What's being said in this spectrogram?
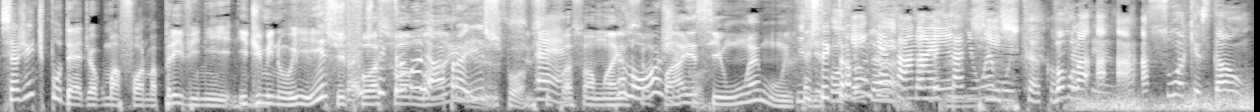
Se a gente puder, de alguma forma, prevenir e diminuir isso, Se a gente for a tem que sua trabalhar mãe, para isso, pô. Se, se for a sua mãe É ou seu lógico. pai, esse um é muito. A gente tem que Quem quer estar na esse um é estatística, Vamos lá, certeza. a, a- a sua questão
